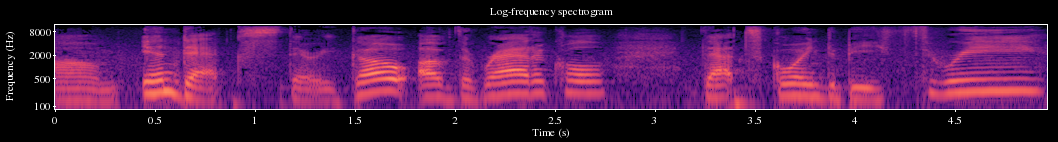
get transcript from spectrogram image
um, index, there you go, of the radical. That's going to be 3.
